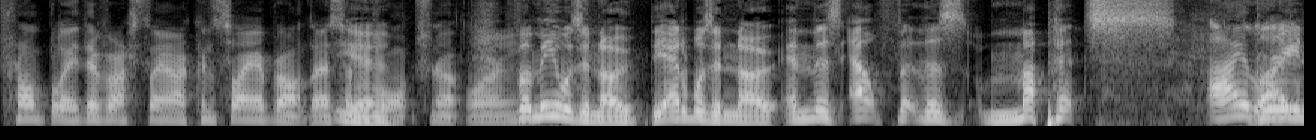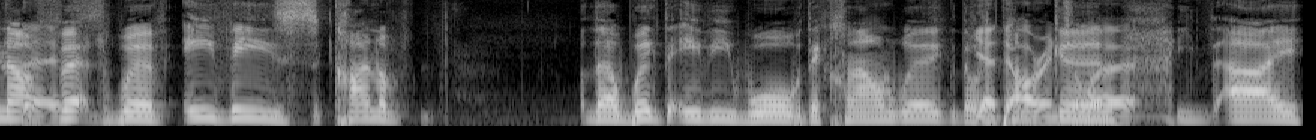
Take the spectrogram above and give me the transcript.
probably the best thing I can say about this, Yeah. unfortunately. For me, it was a no. The ad was a no, and this outfit, this Muppets I like green outfit this. with Evie's kind of the wig that Evie wore with the clown wig. There was Yeah, the orange pumpkin. alert. I,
